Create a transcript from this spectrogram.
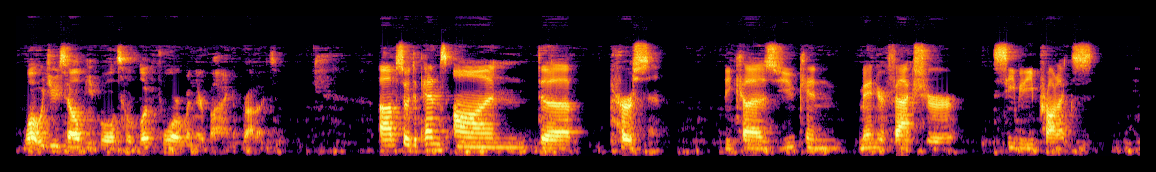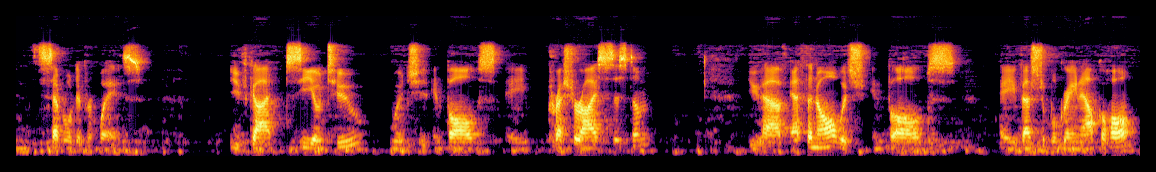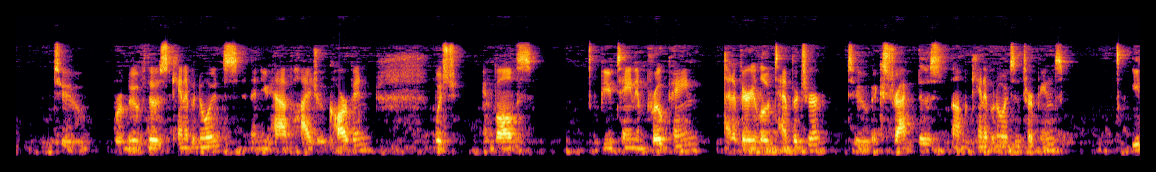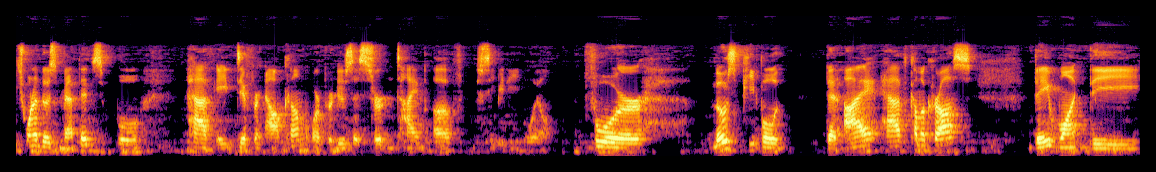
What would you tell people to look for when they're buying a product? Um, so it depends on the person because you can manufacture CBD products in several different ways. You've got CO2, which involves a pressurized system. You have ethanol, which involves a vegetable grain alcohol to remove those cannabinoids. And then you have hydrocarbon, which involves butane and propane at a very low temperature to extract those um, cannabinoids and terpenes each one of those methods will have a different outcome or produce a certain type of CBD oil. For most people that I have come across, they want the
